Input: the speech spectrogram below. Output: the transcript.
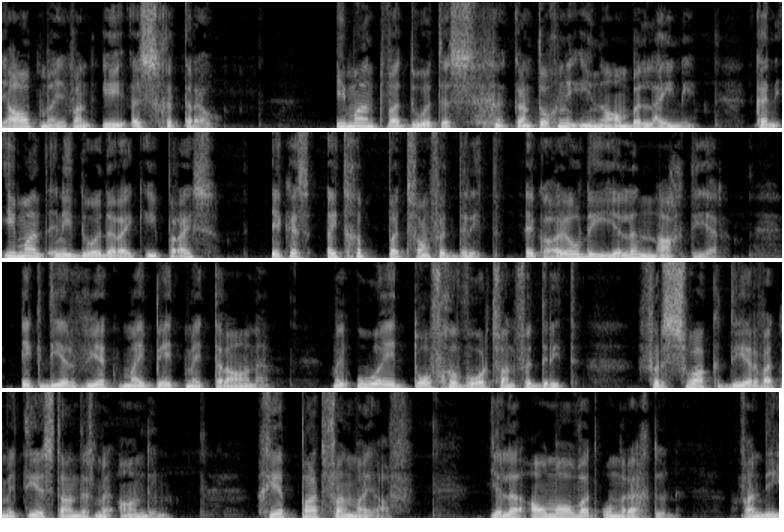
Help my, want U is getrou. Iemand wat dood is, kan tog nie u naam bely nie. Kan iemand in die doderyk u prys? Ek is uitgeput van verdriet. Ek huil die hele nag deur. Ek deurweek my bed met trane. My oë het dof geword van verdriet, verswak deur wat my teestanders my aandoen. Gee pad van my af. Julle almal wat onreg doen, want die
